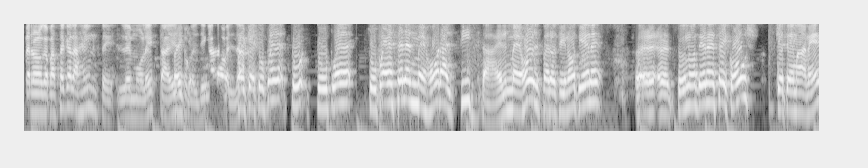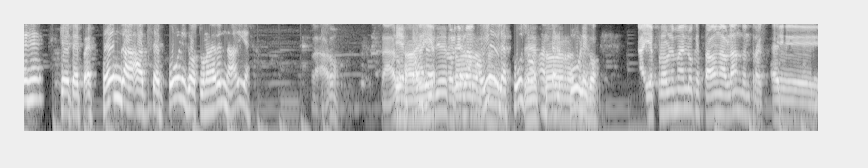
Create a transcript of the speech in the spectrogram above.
pero lo que pasa es que a la gente le molesta eso, Porque- que él diga la verdad. Porque tú puedes, tú, tú puedes, tú puedes ser el mejor artista, el mejor, pero si no tienes, eh, eh, tú no tienes ese coach que te maneje, que te exponga ante el público, tú no eres nadie. Claro, claro. Y entonces Ahí lo y les puso ante el público. ahí el problema es lo que estaban hablando entre eh,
